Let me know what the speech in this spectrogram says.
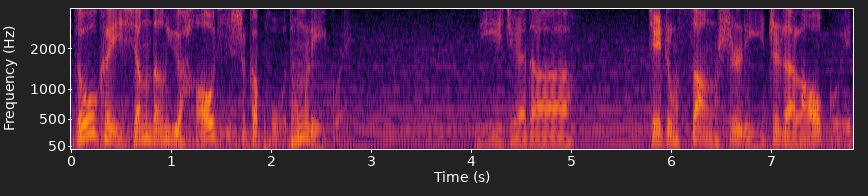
足可以相当于好几十个普通厉鬼。你觉得，这种丧失理智的老鬼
